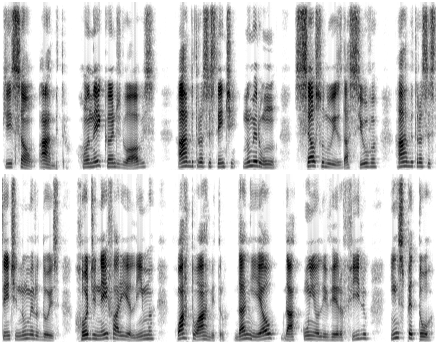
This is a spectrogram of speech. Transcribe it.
Que são árbitro Ronei Cândido Alves, árbitro assistente número 1 Celso Luiz da Silva, árbitro assistente número 2 Rodinei Faria Lima Quarto árbitro, Daniel da Cunha Oliveira Filho. Inspetor,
